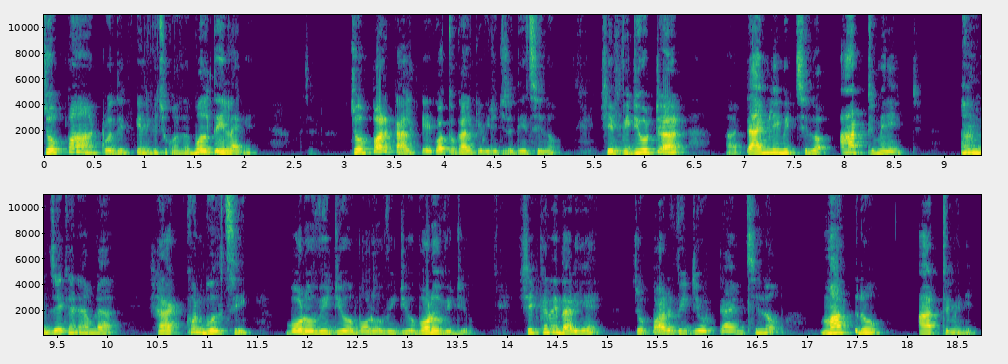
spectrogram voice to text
চোপ্পা আর প্রদীপকে নিয়ে কিছু কথা বলতেই লাগে। আচ্ছা। চোপ্পার কালকে গতকালকে ভিডিও যেটা দিয়েছিল সেই ভিডিওটার টাইম লিমিট ছিল আট মিনিট যেখানে আমরা সারাক্ষণ বলছি বড় ভিডিও বড় ভিডিও বড় ভিডিও সেখানে দাঁড়িয়ে চোপ্পার ভিডিওর টাইম ছিল মাত্র আট মিনিট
